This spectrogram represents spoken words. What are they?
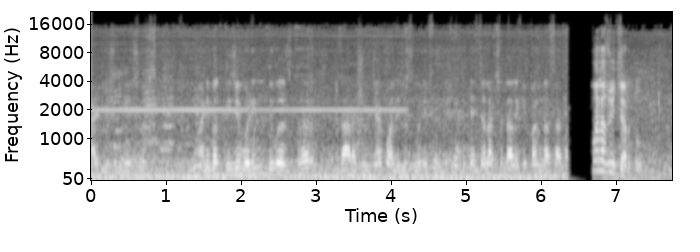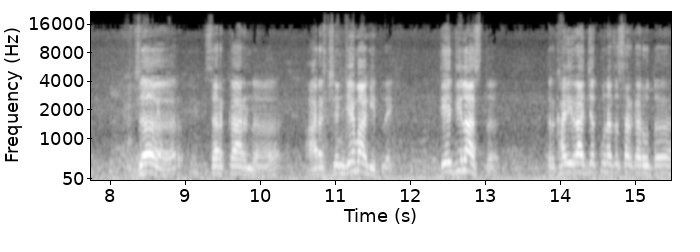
ऍडमिशन घ्यायचं होतं. आणि मग तिचे वडील दिवसभर धाराशिवच्या कॉलेजेसमध्ये फिरले. आणि त्यांच्या लक्षात आलं की पन्नास साठ मलाच विचारतो. जर सरकारनं आरक्षण जे मागितलंय ते दिलं असतं तर खाली राज्यात कुणाचं सरकार होतं?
